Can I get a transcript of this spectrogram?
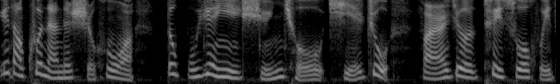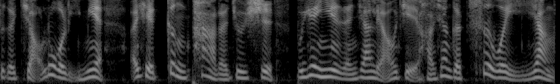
遇到困难的时候啊，都不愿意寻求协助。反而就退缩回这个角落里面，而且更怕的就是不愿意人家了解，好像个刺猬一样。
